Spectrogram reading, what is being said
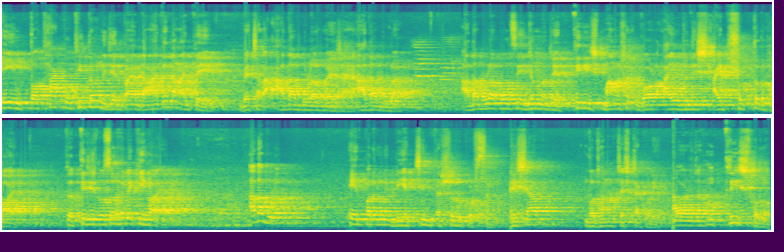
এই তথাকথিত নিজের পায়ে দাঁড়াতে দাঁড়াতে বেচারা আদা বুড়া হয়ে যায় আদা বুড়া আদা বুড়া বলছে এই জন্য যে তিরিশ মানুষের গড় আয়ু যদি ষাট, সত্তর হয়, তো তিরিশ বছর হলে কি হয়? আদা বুড়ো এরপরে উনি বিয়ের চিন্তা শুরু করছেন। হিসাব বোঝানোর চেষ্টা করি। বয়স যখন ত্রিশ হলো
